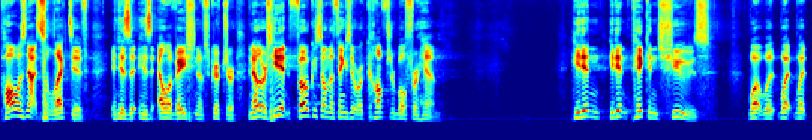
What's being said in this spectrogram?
Paul was not selective in his, his elevation of Scripture. In other words, he didn't focus on the things that were comfortable for him. He didn't, he didn't pick and choose what, what, what,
